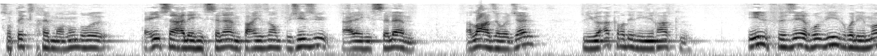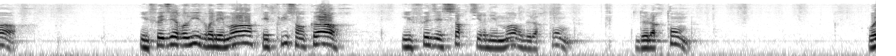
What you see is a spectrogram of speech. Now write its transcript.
sont extrêmement nombreux Isa alayhi salam, par exemple, Jésus alayhi salam, Allah Azzawajal lui a accordé des miracles. Il faisait revivre les morts. Il faisait revivre les morts et plus encore, il faisait sortir les morts de leur tombe. De leur tombe. Comme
